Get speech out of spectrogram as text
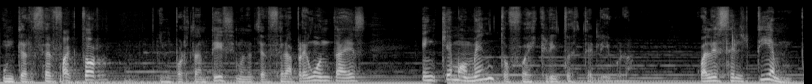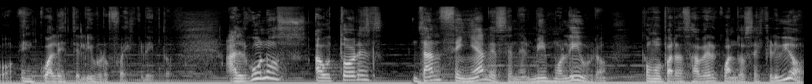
Un tercer factor importantísimo, la tercera pregunta es, ¿en qué momento fue escrito este libro? ¿Cuál es el tiempo en cual este libro fue escrito? Algunos autores dan señales en el mismo libro como para saber cuándo se escribió.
